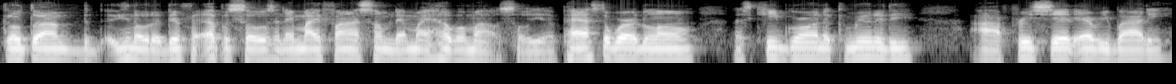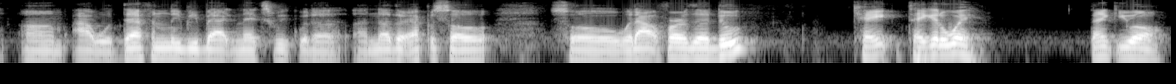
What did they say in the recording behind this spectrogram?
go through you know the different episodes and they might find something that might help them out. So yeah, pass the word along. Let's keep growing the community. I appreciate everybody. Um, I will definitely be back next week with a, another episode. So without further ado, Kate, take it away. Thank you all.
